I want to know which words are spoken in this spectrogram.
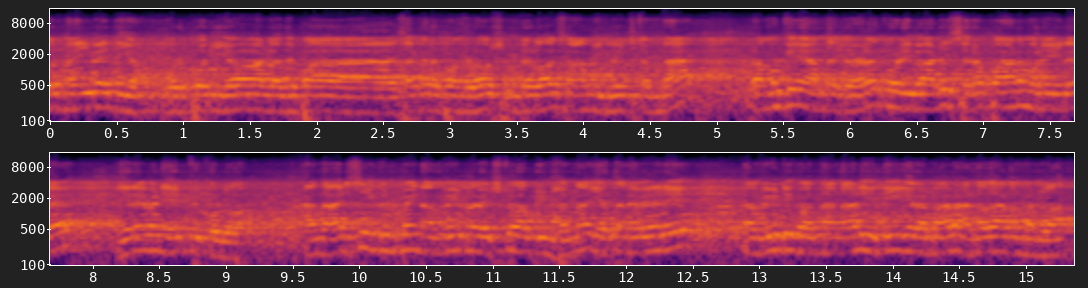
ஒரு நைவேத்தியம் ஒரு பொரியோ அல்லது பா சக்கரை பொங்கலோ சுண்டலோ சாமிக்கு வச்சிட்டோம்னா நமக்கு அந்த விளக்கு வழிபாடு சிறப்பான முறையில் இறைவன் ஏற்றுக்கொள்வான். அந்த அரிசியை கொண்டு போய் நம்ம வீட்டில் வச்சிட்டோம் அப்படின்னு சொன்னால் எத்தனை பேர் நம்ம வீட்டுக்கு வந்தானாலும் இல்லைங்கிற மாதிரி அன்னதானம் பண்ணலாம்.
